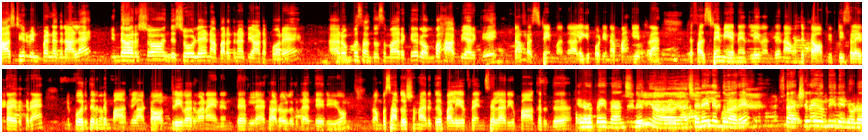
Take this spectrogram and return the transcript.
லாஸ்ட் இயர் வின் பண்ணதுனால இந்த வருஷம் இந்த ஷோல நான் பரதநாட்டியம் ஆட போறேன். ரொம்ப சந்தோஷமா இருக்கு. ரொம்ப ஹாப்பியா இருக்கு. நான் ஃபர்ஸ்ட் டைம் வந்து அழகி போட்டி நான் பங்கேற்றேன். இந்த ஃபர்ஸ்ட் டைம் ஏறினதுலேயே வந்து நான் வந்து டாப் ஃபிஃப்டி செலக்ட் ஆகிருக்கிறேன் இப்போ ஒருத்தர் இருந்து பார்க்கலாம். டாப் த்ரீ வருவானா என்னன்னு தெரில கடவுளுக்கு தான் தெரியும். ரொம்ப சந்தோஷமா இருக்கு. பழைய ஃப்ரெண்ட்ஸ் எல்லாரையும் பார்க்கறது. என்னோட பேர் வேன்சலின் நான் சென்னையிலேருந்து வரேன். ஸோ ஆக்சுவலாக வந்து இது என்னோட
